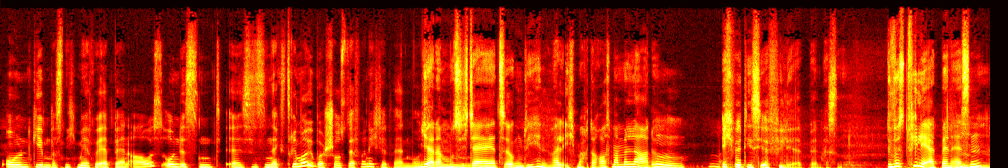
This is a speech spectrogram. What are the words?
und geben das nicht mehr für Erdbeeren aus. Und es, sind, es ist ein extremer Überschuss, der vernichtet werden muss. Ja, dann muss mhm. ich da ja jetzt irgendwie hin, weil ich mache daraus Marmelade. Mhm. Ich werde dieses Jahr viele Erdbeeren essen. Du wirst viele Erdbeeren essen.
